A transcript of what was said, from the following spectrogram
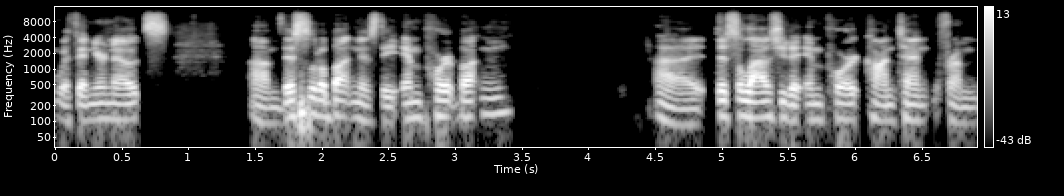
within your notes. Um, this little button is the import button. Uh, this allows you to import content from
